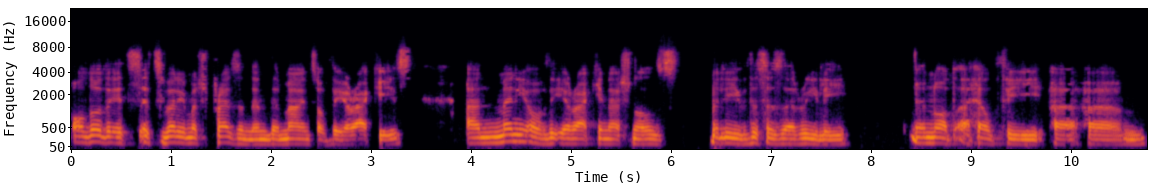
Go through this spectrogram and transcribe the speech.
although it's it's very much present in the minds of the Iraqis, and many of the Iraqi nationals believe this is a really not a healthy uh, um,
